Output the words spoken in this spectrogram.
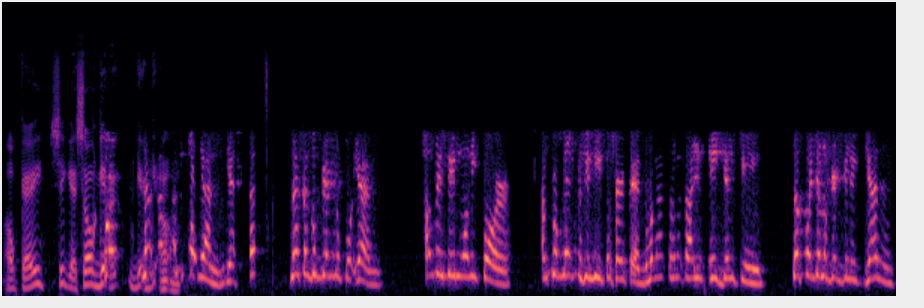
Okay, sige. So, gi- So, gi- nasa, gi- oo. ano po yan? Yes, na- nasa gobyerno po yan. How will they monitor? Ang problema kasi dito, Sir Ted, wala, wala tayong agency na pwede mag-regulate yan.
